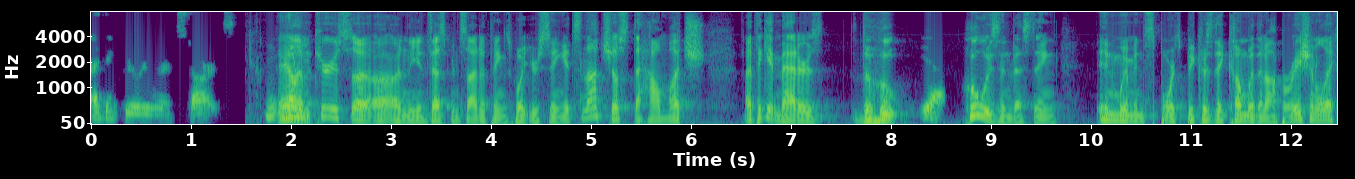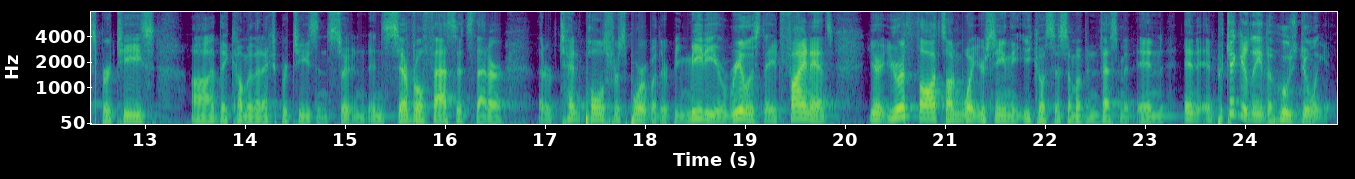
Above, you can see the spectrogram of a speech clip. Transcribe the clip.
I think, really where it starts. Hey, I'm curious uh, uh, on the investment side of things, what you're seeing. It's not just the how much. I think it matters the who. Yeah. Who is investing in women's sports because they come with an operational expertise. Uh, they come with an expertise in certain in several facets that are that are tent poles for sport, whether it be media, real estate, finance. Your your thoughts on what you're seeing the ecosystem of investment in, and, and particularly the who's doing it.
